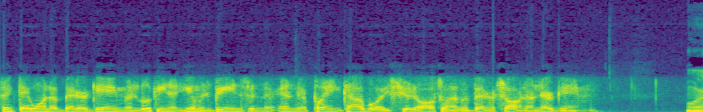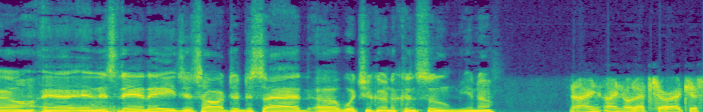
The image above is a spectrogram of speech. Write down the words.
think they want a better game and looking at human beings and they're, and they're playing cowboys should also have a better thought on their game. Well, uh, in this day and age, it's hard to decide uh, what you're going to consume, you know? I, I know that, sir. I just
